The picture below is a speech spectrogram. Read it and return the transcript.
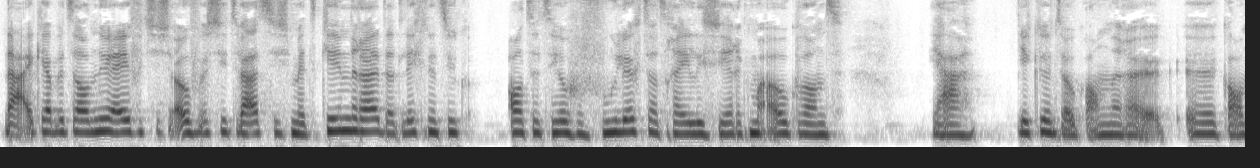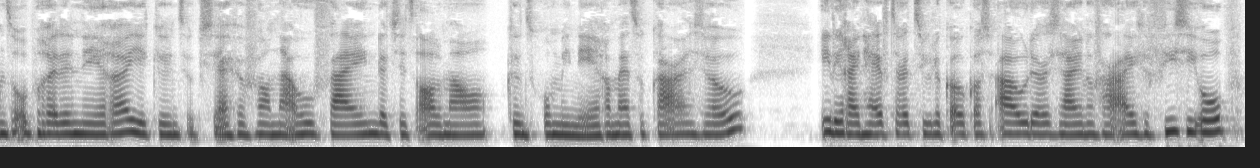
Nou, ik heb het al nu eventjes over situaties met kinderen. Dat ligt natuurlijk altijd heel gevoelig, dat realiseer ik me ook. Want ja, je kunt ook andere uh, kanten op redeneren. Je kunt ook zeggen van, nou, hoe fijn dat je het allemaal kunt combineren met elkaar en zo. Iedereen heeft er natuurlijk ook als ouder zijn of haar eigen visie op.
